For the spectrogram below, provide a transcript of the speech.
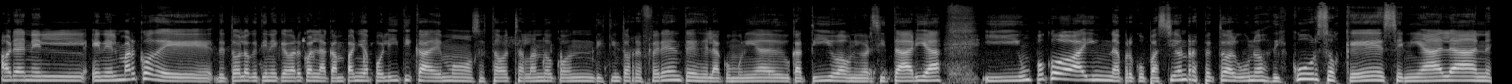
Ahora, en el, en el marco de, de, todo lo que tiene que ver con la campaña política, hemos estado charlando con distintos referentes de la comunidad educativa, universitaria, y un poco hay una preocupación respecto a algunos discursos que señalan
